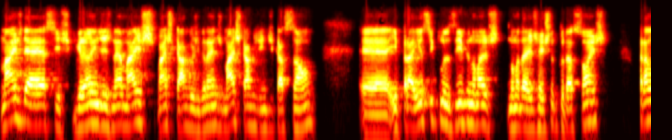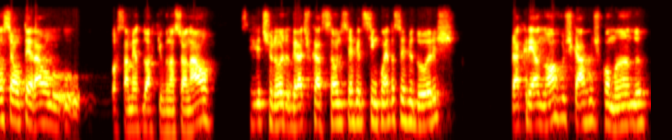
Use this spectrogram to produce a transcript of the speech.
mais DS grandes, né? Mais mais cargos grandes, mais cargos de indicação. É, e para isso, inclusive, numa, numa das reestruturações, para não se alterar o, o, orçamento do Arquivo Nacional, se retirou de gratificação de cerca de 50 servidores para criar novos cargos de comando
